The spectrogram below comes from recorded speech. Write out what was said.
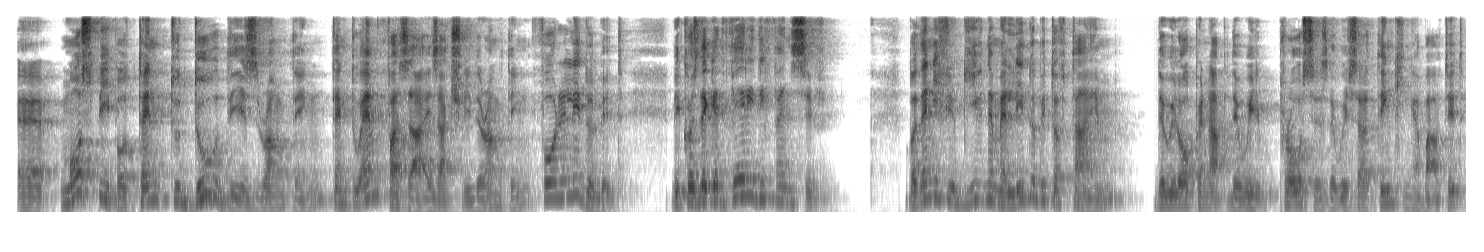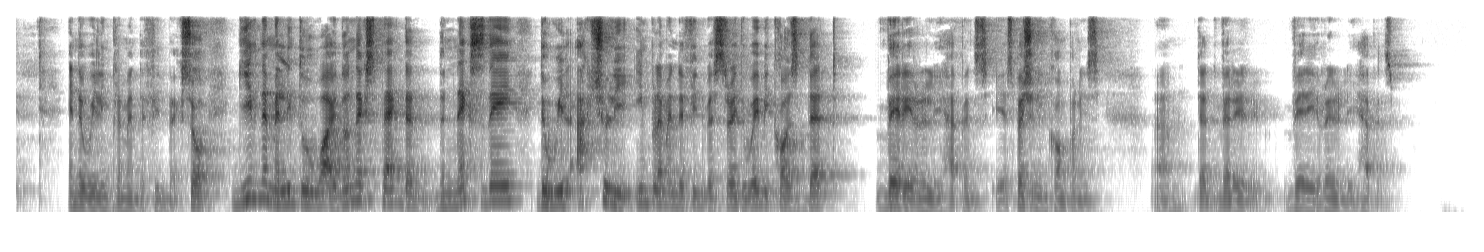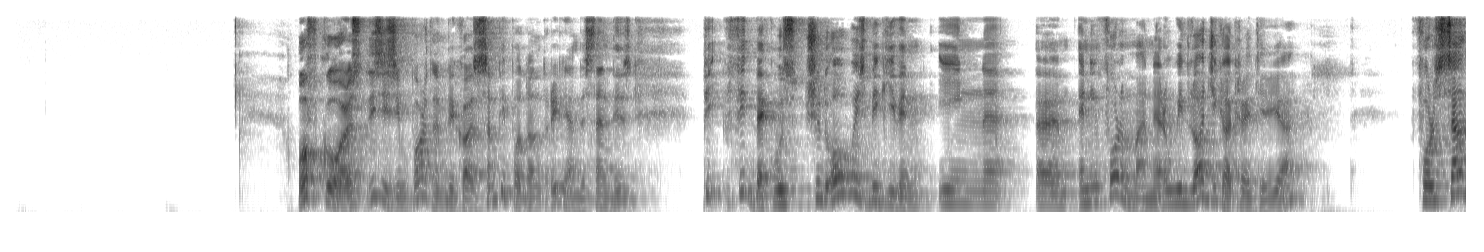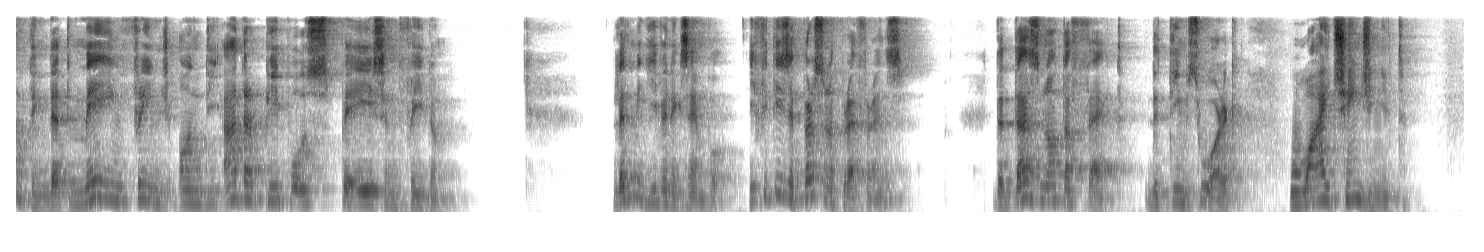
Uh, most people tend to do this wrong thing, tend to emphasize actually the wrong thing for a little bit because they get very defensive. But then if you give them a little bit of time, they will open up, they will process, they will start thinking about it, and they will implement the feedback. So give them a little while. Don't expect that the next day they will actually implement the feedback straight away because that very rarely happens, especially in companies. Um, that very, very rarely happens. Of course, this is important because some people don't really understand this. P- feedback was should always be given in uh, um, an informed manner with logical criteria for something that may infringe on the other people's space and freedom. Let me give an example. If it is a personal preference that does not affect the team's work, why changing it?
